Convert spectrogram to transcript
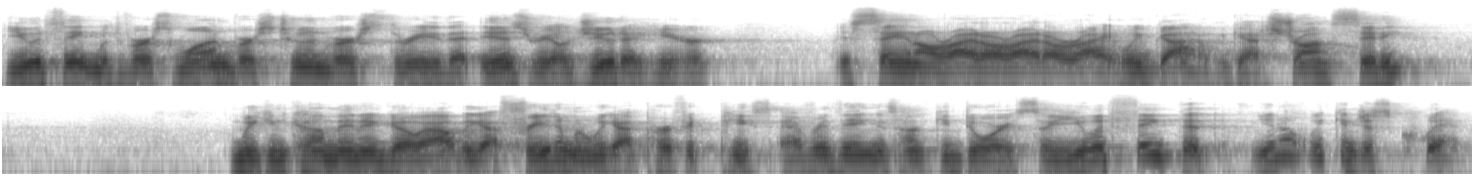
You would think with verse 1, verse 2, and verse 3 that Israel, Judah here, is saying, all right, all right, all right, we've got it. We've got a strong city. We can come in and go out. We got freedom and we got perfect peace. Everything is hunky dory. So you would think that, you know, we can just quit.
